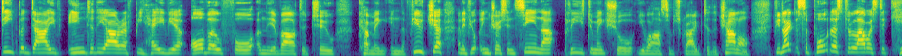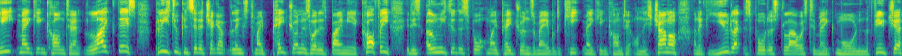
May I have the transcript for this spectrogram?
deeper dive into the RF behavior of O4 and the Avata 2 coming in the future. And if you're interested in seeing that, please do make sure you are subscribed to the channel. If you'd like to support us to allow us to keep making content like this, please do consider checking out the links to my Patreon as well as buy me a coffee. It is only through the support of my patrons I'm able to keep making content on this channel. And if you'd like to support us to allow us to make more in the future,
